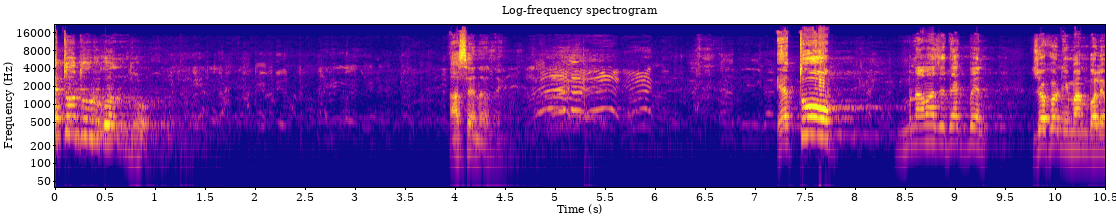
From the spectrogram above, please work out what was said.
এত দুর্গন্ধ। আছে না নাই? এত নামাজে দেখবেন, যখন ইমাম বলে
